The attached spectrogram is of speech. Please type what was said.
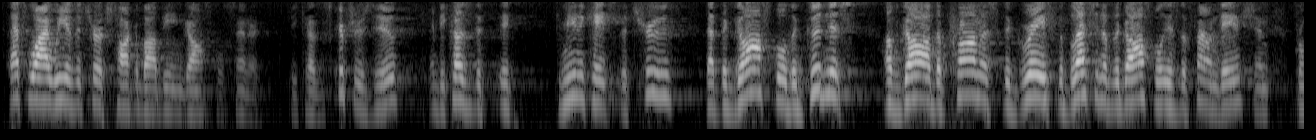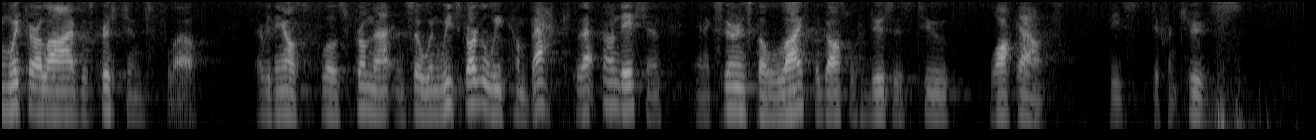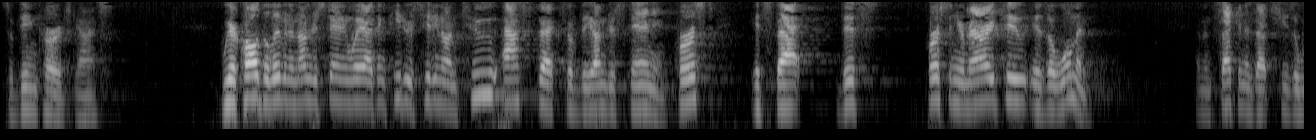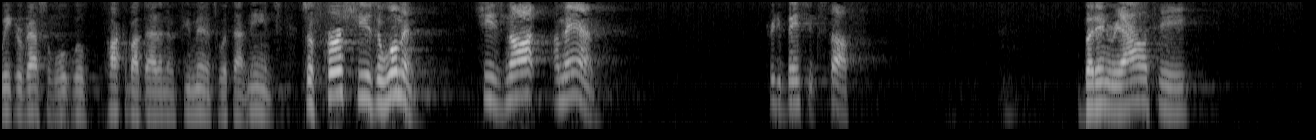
That's why we as a church talk about being gospel centered. Because the scriptures do, and because it communicates the truth that the gospel, the goodness of God, the promise, the grace, the blessing of the gospel is the foundation from which our lives as Christians flow. Everything else flows from that. And so when we struggle, we come back to that foundation and experience the life the gospel produces to walk out these different truths. So be encouraged, guys. We are called to live in an understanding way. I think Peter is hitting on two aspects of the understanding. First, it's that this person you're married to is a woman. And then second is that she's a weaker vessel. We'll, we'll, talk about that in a few minutes, what that means. So first, she is a woman. She's not a man. Pretty basic stuff. But in reality,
